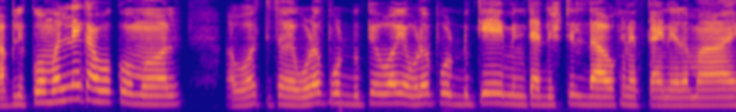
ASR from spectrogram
आपली कोमल नाही का व कोमल? अव तिचं एवढं पोट दुखे व एवढं पोट दुखे. मी त्या दृष्टीला दवाखान्यात काय नेलं माय?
